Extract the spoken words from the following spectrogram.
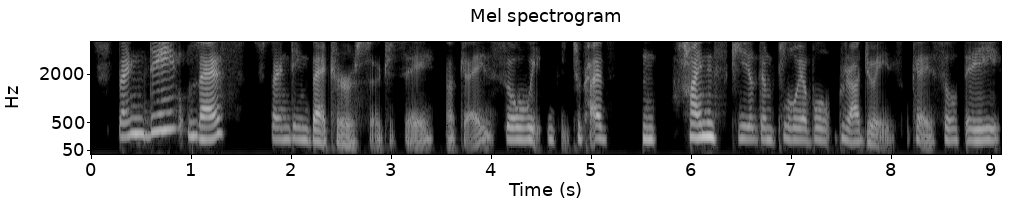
spending less, spending better, so to say. Okay, so we to have highly skilled, employable graduates. Okay, so they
